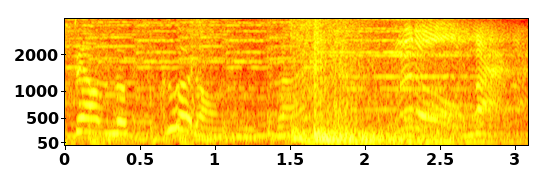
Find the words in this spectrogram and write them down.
That belt looks good on you, son. Little Mac.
